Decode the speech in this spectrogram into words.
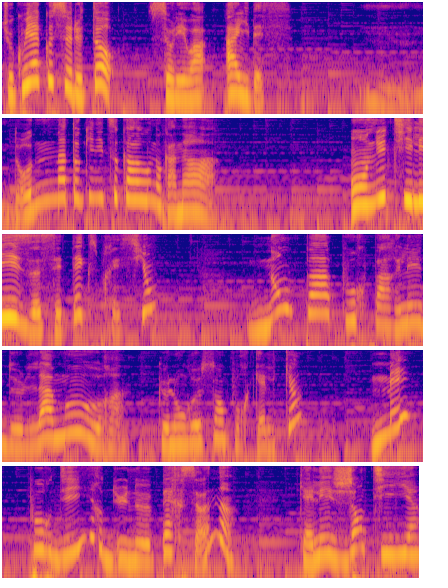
Chokuyaku suru to sore wa ai des. Hmm, donna toki ni tsukau no kana? On utilise cette expression non pas pour parler de l'amour que l'on ressent pour quelqu'un, mais pour dire d'une personne qu'elle est gentille,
